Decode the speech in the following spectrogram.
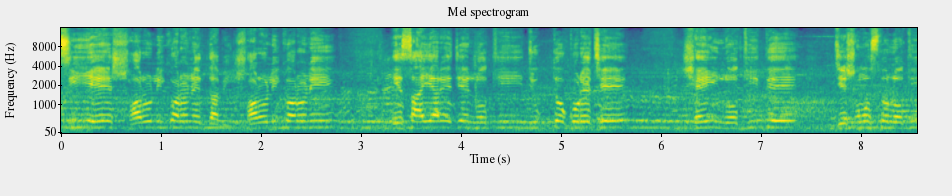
সিএ সরলীকরণের দাবি। সরলীকরণে এসআইআরে যে নথি যুক্ত করেছে, সেই নথিতে যে সমস্ত নথি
